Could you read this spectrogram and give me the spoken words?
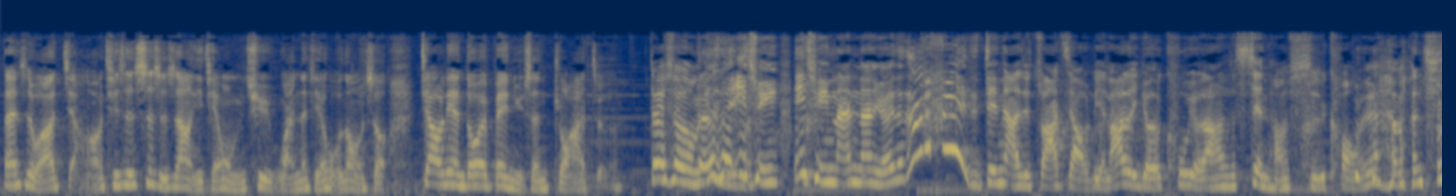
但是我要讲哦，其实事实上，以前我们去玩那些活动的时候，教练都会被女生抓着。对，所以我们就是一群 一群男男女女在啊一直尖叫去抓教练，然后有的哭，有的然后是现场失控，因为还蛮刺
